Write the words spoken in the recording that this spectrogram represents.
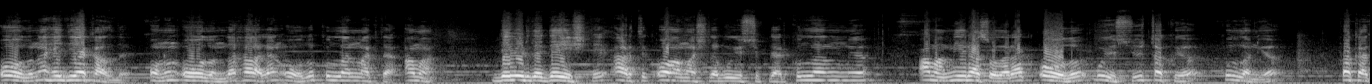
oğluna hediye kaldı. Onun oğlunda halen oğlu kullanmakta. Ama devir de değişti. Artık o amaçla bu yüzükler kullanılmıyor. Ama miras olarak oğlu bu yüzüğü takıyor, kullanıyor. Fakat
